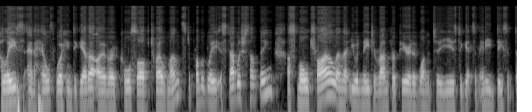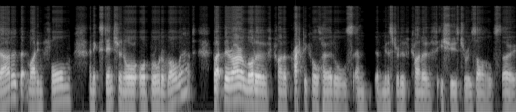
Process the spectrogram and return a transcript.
police and health working together over a course of 12 months to probably establish something, a small trial, and that you would need to run for a period of one to two years to get some any decent data that might inform an extension or, or broader rollout. But there are a lot of kind of practical hurdles and administrative kind of issues to resolve. So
